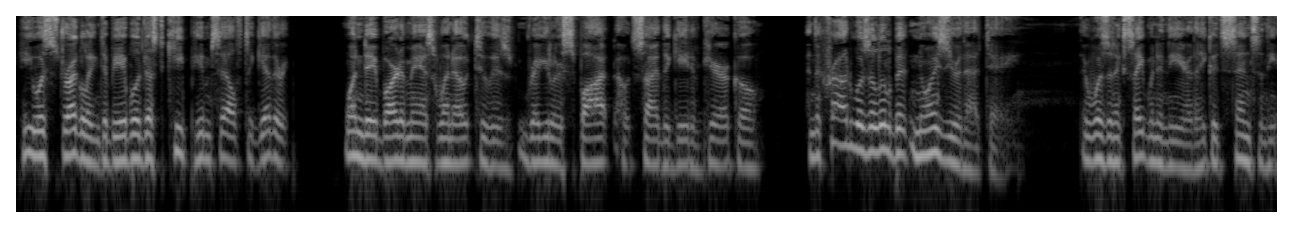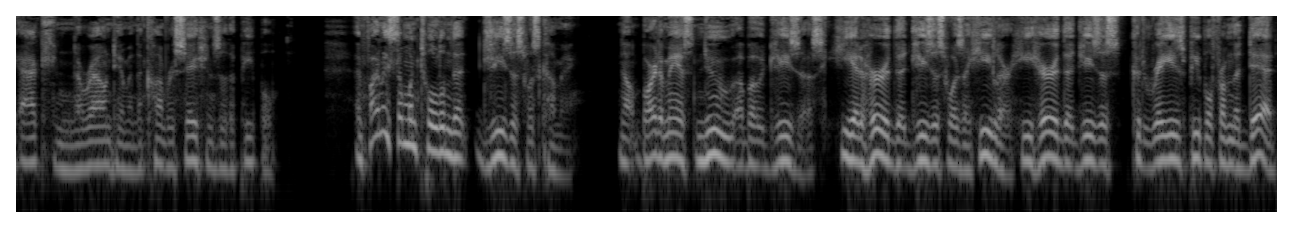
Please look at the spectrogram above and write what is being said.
He was struggling to be able to just keep himself together. One day Bartimaeus went out to his regular spot outside the gate of Jericho, and the crowd was a little bit noisier that day. There was an excitement in the air that he could sense in the action around him and the conversations of the people. And finally someone told him that Jesus was coming. Now, Bartimaeus knew about Jesus. He had heard that Jesus was a healer. He heard that Jesus could raise people from the dead.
